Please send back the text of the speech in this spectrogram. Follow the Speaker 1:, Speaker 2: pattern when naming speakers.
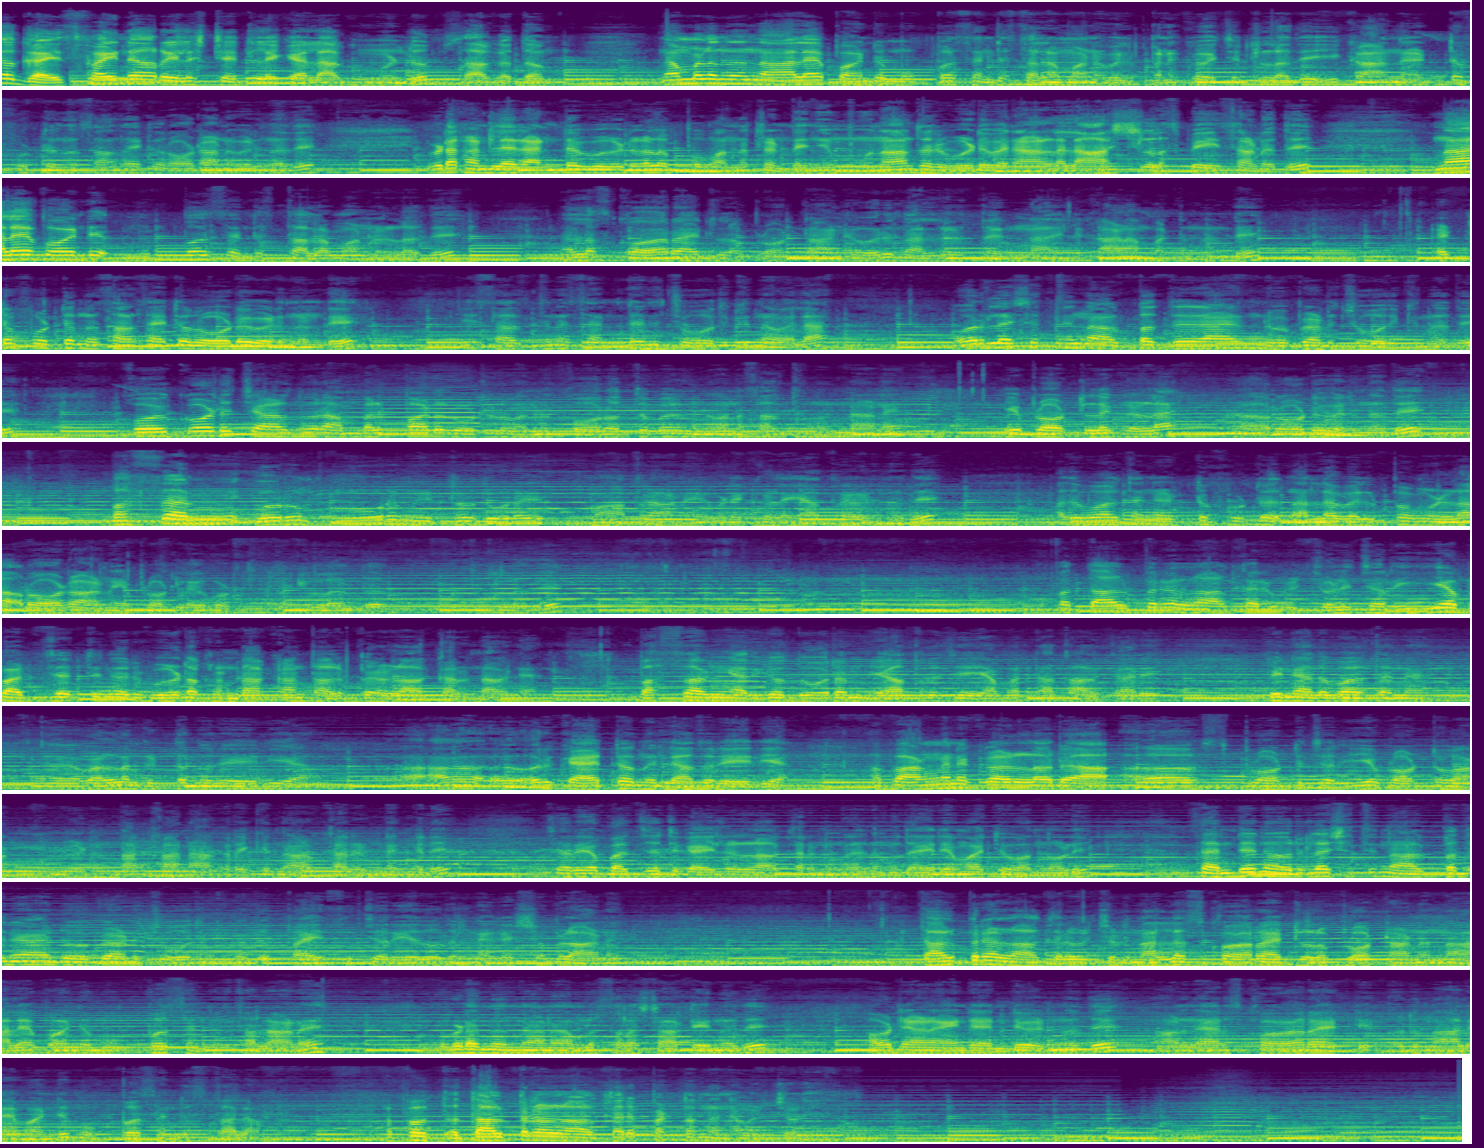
Speaker 1: Hello guys find real എസ്റ്റേറ്റിലേക്ക് എല്ലാവർക്കും വീണ്ടും സ്വാഗതം. നമ്മളിന്ന് നാല് പോയിന്റ് മുപ്പത് സെന്റ് സ്ഥലമാണ് വിൽപ്പനയ്ക്ക് വെച്ചിട്ടുള്ളത്. ഈ കാണുന്ന എട്ട് ഫുട്ട് നിസാന്തേക്ക് റോഡാണ് വരുന്നത്. ഇവിടെ കണ്ടില്ല രണ്ട് വീടുകൾ ഇപ്പോൾ വന്നിട്ടുണ്ട്. ഇനി മൂന്നാമത്തെ ഒരു വീട് വരാനുള്ള ലാസ്റ്റുള്ള സ്പേസ് ആണിത്. നാല് പോയിന്റ് മുപ്പത് സെന്റ് സ്ഥലമാണുള്ളത്. നല്ല സ്ക്വയർ ആയിട്ടുള്ള പ്ലോട്ടാണ് ഒരു നല്ലൊരു തെങ്ങ് അതിൽ കാണാൻ പറ്റുന്നുണ്ട്. എട്ട് ഫുട്ട് നിസാന്തായിട്ട് റോഡ് വരുന്നുണ്ട്. ഈ സ്ഥലത്തിന് സെന്റിന് ചോദിക്കുന്ന വില ഒരു ലക്ഷത്തി നാൽപ്പതിനായിരം രൂപയാണ് ചോദിക്കുന്നത്. കോഴിക്കോട് ചാളന്നൂർ അമ്പൽപ്പാട് റോഡിൽ വന്ന് കോറത്തുപൽ എന്ന് പറഞ്ഞ സ്ഥലത്ത് നിന്നാണ് ഈ പ്ലോട്ടിലേക്കുള്ള റോഡ് വരുന്നത്. ബസ് ഇറങ്ങി വെറും നൂറ് മീറ്റർ ദൂരെ മാത്രമാണ് ഇവിടേക്കുള്ള യാത്ര വരുന്നത്. അതുപോലെ തന്നെ എട്ട് ഫുട്ട് നല്ല വലുപ്പമുള്ള റോഡാണ് ഈ പ്ലോട്ടിലേക്ക് കൊടുത്തിട്ടുള്ളത്. താല്പര്യമുള്ള ആൾക്കാർ വിളിച്ചോളി ചെറിയ ബഡ്ജറ്റിന് ഒരു വീടൊക്കെ ഉണ്ടാക്കാൻ താല്പര്യമുള്ള ആൾക്കാരുണ്ടാവില്ലേ? ബസ് ഇറങ്ങി അധികം ദൂരം യാത്ര ചെയ്യാൻ പറ്റാത്ത ആൾക്കാർ പിന്നെ അതുപോലെ തന്നെ വെള്ളം കിട്ടുന്ന ഒരു ഏരിയ ഒരു കയറ്റമൊന്നും ഇല്ലാത്തൊരു ഏരിയ അപ്പോൾ അങ്ങനെയൊക്കെ ഉള്ള ഒരു പ്ലോട്ട് ചെറിയ പ്ലോട്ട് വാങ്ങി വീടുണ്ടാക്കാൻ ആഗ്രഹിക്കുന്ന ആൾക്കാരുണ്ടെങ്കിൽ ചെറിയ ബഡ്ജറ്റ് കയ്യിലുള്ള ആൾക്കാരുണ്ടെങ്കിൽ നിങ്ങൾ ധൈര്യമായിട്ട് വന്നോളി. സെന്റിന് ഒരു ലക്ഷത്തി നാൽപ്പതിനായിരം രൂപയാണ് ചോദിക്കുന്നത്. പ്രൈസ് ചെറിയ തോതിൽ നെഗഷ്യബിൾ ആണ്. താല്പര്യമുള്ള ആൾക്കാരെ വിളിച്ചിട്ട് നല്ല സ്ക്വയർ ആയിട്ടുള്ള പ്ലോട്ടാണ് നാല് പോയിന്റ് മുപ്പത് സെന്റ് സ്ഥലമാണ്. ഇവിടെ നിന്നാണ് നമ്മൾ സ്ഥലം സ്റ്റാർട്ട് ചെയ്യുന്നത്. അവിടെയാണ് അതിന്റെ എൻഡ് വരുന്നത്. ആൾ നേരെ സ്ക്വയർ ആയിട്ട് ഒരു നാല് പോയിന്റ് മുപ്പത് സെന്റ് സ്ഥലമാണ് അപ്പോൾ താല്പര്യമുള്ള ആൾക്കാരെ പെട്ടെന്ന് തന്നെ വിളിച്ചോളി.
